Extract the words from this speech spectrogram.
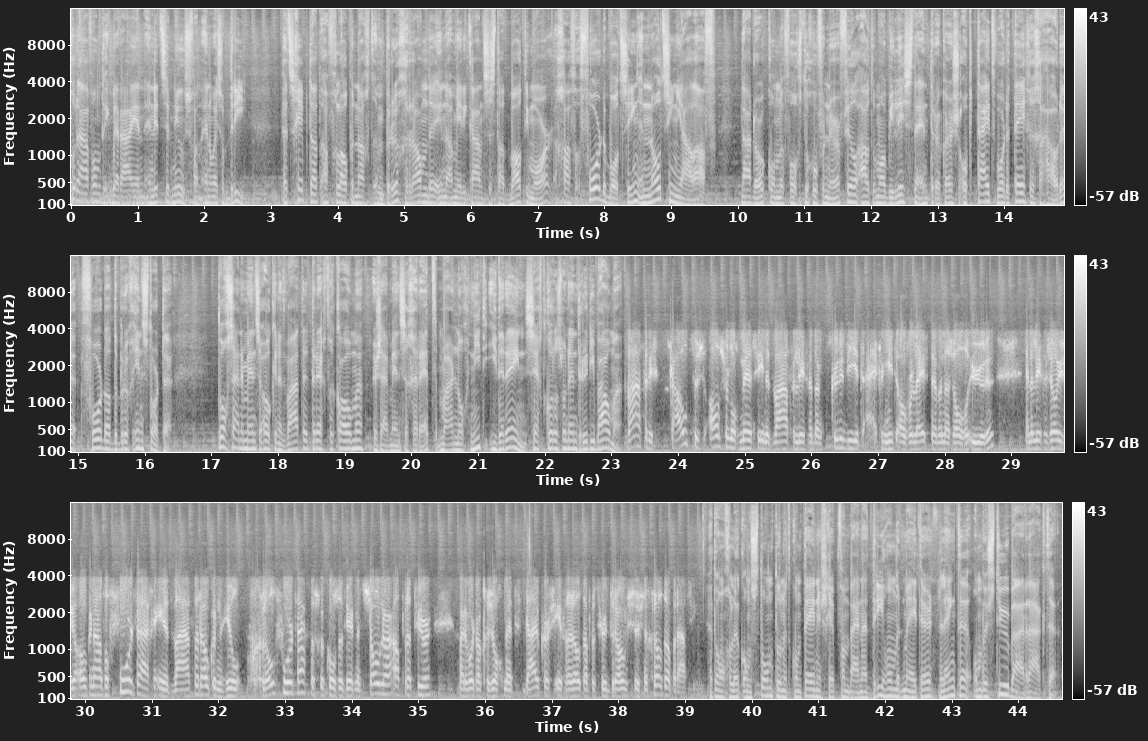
Goedenavond, ik ben Ryan en dit is het nieuws van NOS op 3. Het schip dat afgelopen nacht een brug ramde in de Amerikaanse stad Baltimore... gaf voor de botsing een noodsignaal af. Daardoor konden volgens de gouverneur veel automobilisten en truckers op tijd worden tegengehouden... voordat de brug instortte. Toch zijn er mensen ook in het water terechtgekomen. Er zijn mensen gered, maar nog niet iedereen, zegt correspondent Rudy Bauma. Het water is koud, dus als er nog mensen in het water liggen... dan kunnen die het eigenlijk niet overleefd hebben na zoveel uren. En er liggen sowieso ook een aantal voertuigen in het water. Ook een heel groot voertuig, dat is geconstateerd met sonarapparatuur. Maar er wordt ook gezocht met duikers, infraroodapparatuur, drones. Dus een grote operatie. Het ongeluk ontstond toen het containerschip van bijna 300 meter lengte onbestuurbaar raakte.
